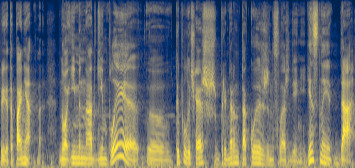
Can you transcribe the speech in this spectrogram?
это понятно. Но именно от геймплея э, ты получаешь примерно такое же наслаждение. Единственное, да,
